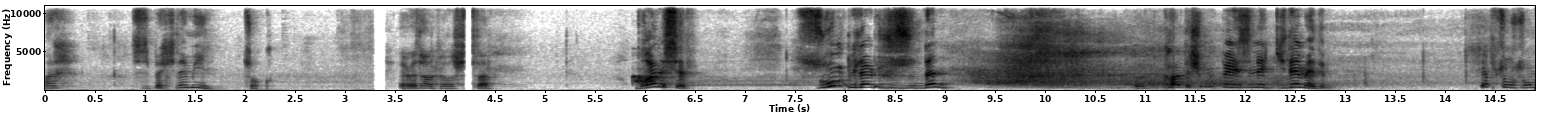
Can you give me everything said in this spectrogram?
Ay, siz beklemeyin çok. Evet arkadaşlar. Maalesef zombiler yüzünden kardeşimin benzine gidemedim. Hepsi o zom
